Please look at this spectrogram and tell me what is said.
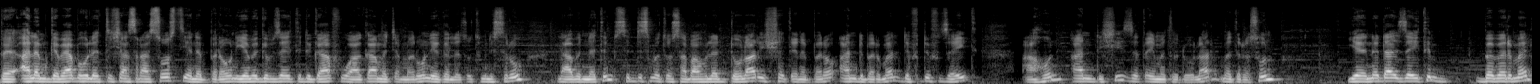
በአለም ገበያ በ2013 የነበረውን የምግብ ዘይት ድጋፍ ዋጋ መጨመሩን የገለጹት ሚኒስትሩ ለአብነትም 672ዶ ይሸጥ የነበረው አንድ በርመል ድፍድፍ ዘይት አሁን 1900 መድረሱን የነዳጅ ዘይትን በበርመል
